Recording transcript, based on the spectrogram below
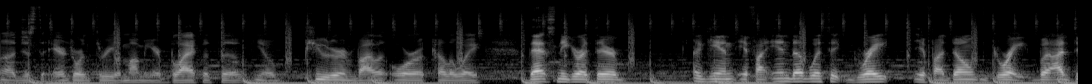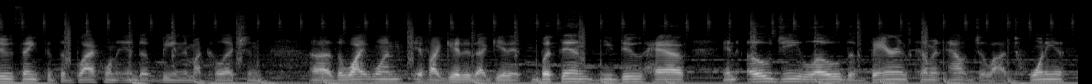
uh, just the Air Jordan 3 A Ma Maniére Black with the you know pewter and violet aura colorway. That sneaker right there. Again, if I end up with it, great. If I don't, great. But I do think that the black one end up being in my collection. Uh, the white one, if I get it, I get it. But then you do have an OG low, the Barons coming out July 20th.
